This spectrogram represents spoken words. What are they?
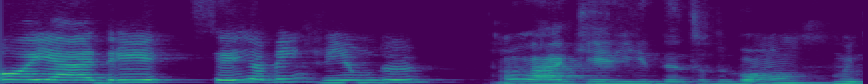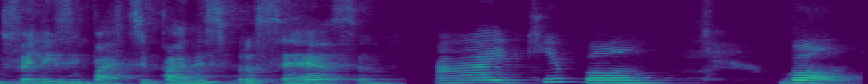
Oi, Adri, seja bem-vindo. Olá, querida, tudo bom? Muito feliz em participar desse processo. Ai, que bom. Bom,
